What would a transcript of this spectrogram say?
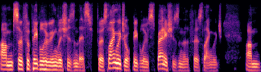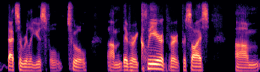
Um, so for people who English isn't their first language, or people who Spanish isn't their first language, um, that's a really useful tool. Um, they're very clear, they're very precise um,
